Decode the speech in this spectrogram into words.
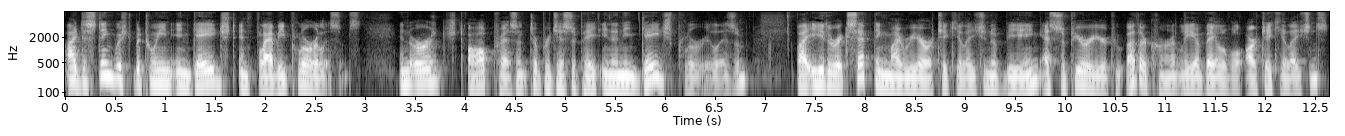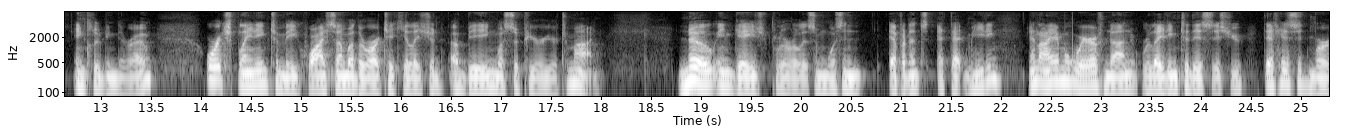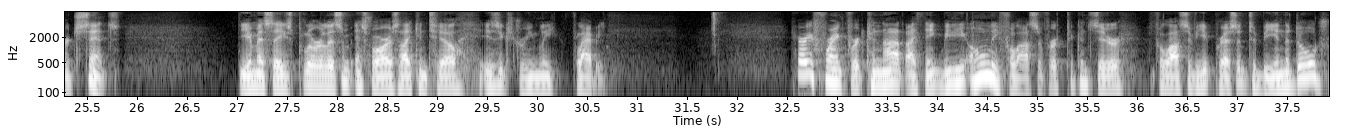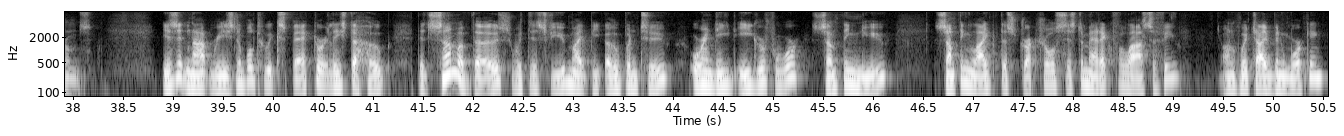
I distinguished between engaged and flabby pluralisms and urged all present to participate in an engaged pluralism by either accepting my rearticulation of being as superior to other currently available articulations, including their own, or explaining to me why some other articulation of being was superior to mine. No engaged pluralism was in evidence at that meeting, and I am aware of none relating to this issue that has emerged since. The MSA's pluralism, as far as I can tell, is extremely flabby. Harry Frankfurt cannot, I think, be the only philosopher to consider philosophy at present to be in the doldrums. Is it not reasonable to expect, or at least to hope, that some of those with this view might be open to, or indeed eager for, something new, something like the structural systematic philosophy on which I've been working?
